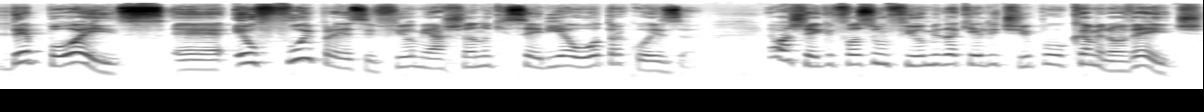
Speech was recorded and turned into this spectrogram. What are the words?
Depois, é, eu fui para esse filme achando que seria outra coisa. Eu achei que fosse um filme daquele tipo Cameron of Age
